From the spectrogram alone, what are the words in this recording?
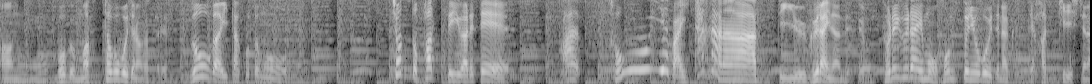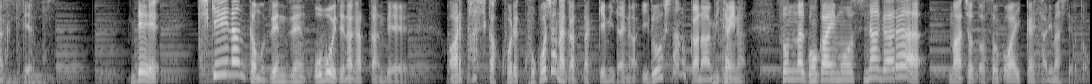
あの僕全く覚えてなかったです。象がいたこともちょっとパッて言われてあそういえばいたかなっていうぐらいなんですよ。それぐらいもう本当に覚えてなくってはっきりしてなくって。で地形なんかも全然覚えてなかったんであれ確かこれここじゃなかったっけみたいな移動したのかなみたいなそんな誤解もしながらまあちょっとそこは一回去りましたよと。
